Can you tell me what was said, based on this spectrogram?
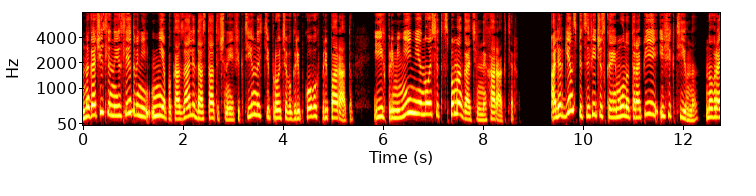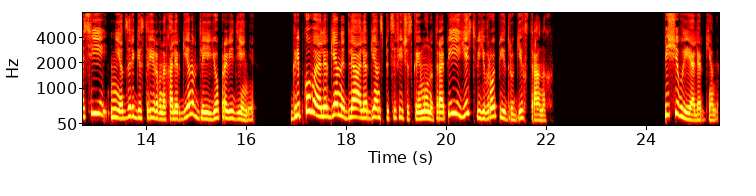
Многочисленные исследования не показали достаточной эффективности противогрибковых препаратов, и их применение носит вспомогательный характер. Аллерген-специфическая иммунотерапия эффективна, но в России нет зарегистрированных аллергенов для ее проведения. Грибковые аллергены для аллерген-специфической иммунотерапии есть в Европе и других странах. Пищевые аллергены.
